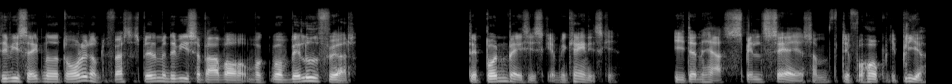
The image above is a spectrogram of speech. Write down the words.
det viser ikke noget dårligt om det første spil, men det viser bare, hvor, hvor, hvor veludført det bundbasiske mekaniske i den her spilserie, som det forhåbentlig bliver,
